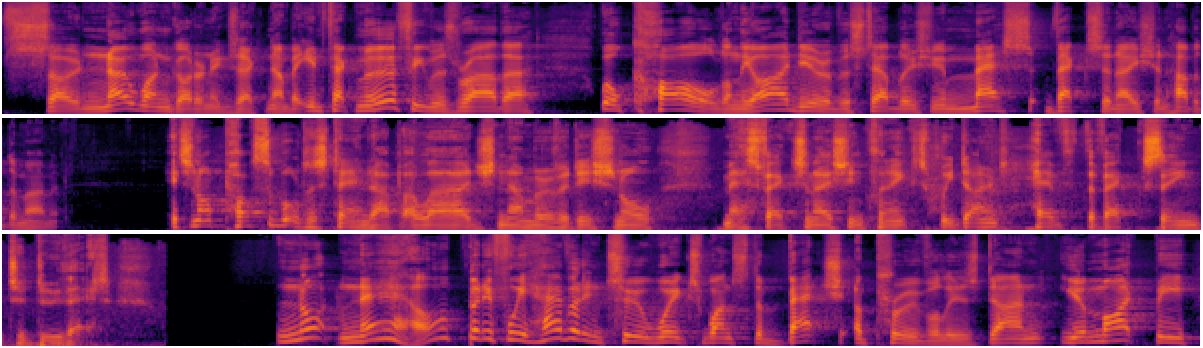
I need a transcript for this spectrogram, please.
So no one got an exact number. In fact, Murphy was rather, well, cold on the idea of establishing a mass vaccination hub at the moment. It's not possible to stand up a large number of additional mass vaccination clinics. We don't have the vaccine to do that. Not now, but if we have it in two weeks once the batch approval is done, you might be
